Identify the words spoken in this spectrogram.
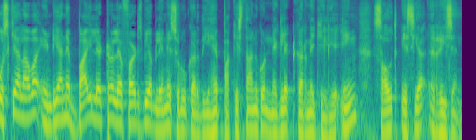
उसके अलावा इंडिया ने बाईलेटरल एफर्ट्स भी अब लेने शुरू कर दिए हैं पाकिस्तान को नेग्लेक्ट करने के लिए इन साउथ एशिया रीजन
